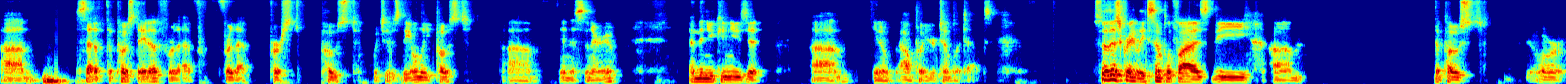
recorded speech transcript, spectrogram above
um, set up the post data for that for that first post, which is the only post um, in this scenario. And then you can use it, um, you know, output your template tags. So this greatly simplifies the um, the post or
